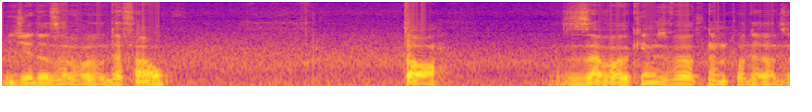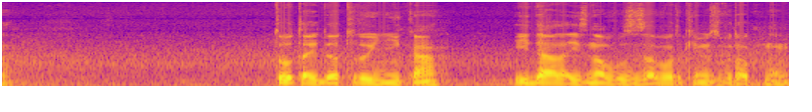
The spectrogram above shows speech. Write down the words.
idzie do zaworu DV. To z zaworkiem zwrotnym po drodze. Tutaj do trójnika i dalej znowu z zaworkiem zwrotnym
